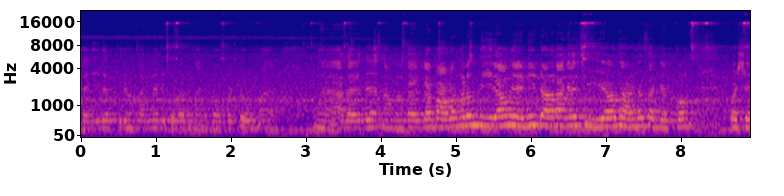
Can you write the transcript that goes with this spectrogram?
ശരീരത്തിനും നല്ലൊരു കുളിർമ അനുഭവപ്പെട്ടു അതായത് നമ്മളുടെ എല്ലാ പാപങ്ങളും തീരാൻ വേണ്ടിയിട്ടാണ് അങ്ങനെ ചെയ്യാന്നാണ് സങ്കല്പം. പക്ഷേ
